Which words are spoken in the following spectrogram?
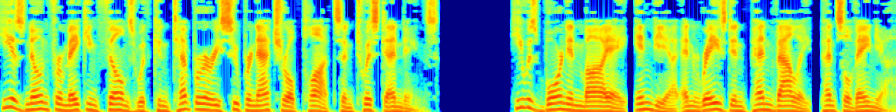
He is known for making films with contemporary supernatural plots and twist endings. He was born in Mahé, India and raised in Penn Valley, Pennsylvania.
